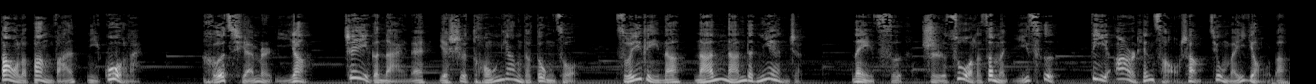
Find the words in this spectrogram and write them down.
到了傍晚你过来，和前面一样。这个奶奶也是同样的动作，嘴里呢喃喃的念着。那次只做了这么一次，第二天早上就没有了，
